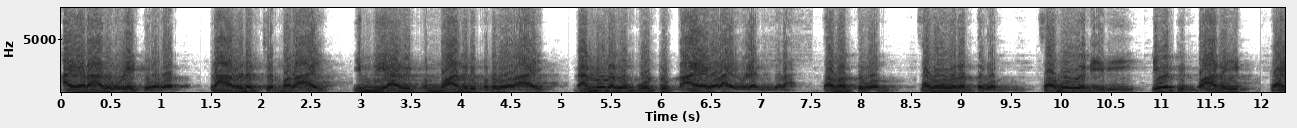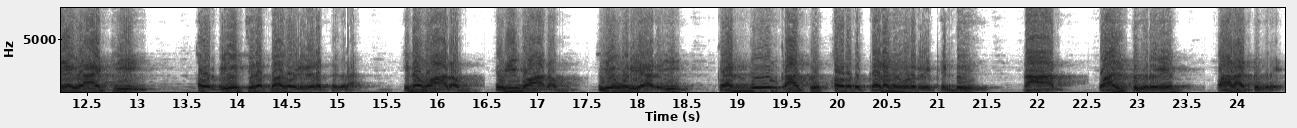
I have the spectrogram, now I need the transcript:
அயராது உழைக்குபவர் திராவிட செம்மலாய் இந்தியாவின் முன்மாதிரி முதல்வராய் நல்லுலகம் போற்றும் நாயகராய் விளங்குகிறார். சமத்துவம் சகோதரத்துவம் சமூக நீதி இவற்றின் பாதையில் கழக ஆட்சியை அவர் மிகச்சிறப்பாக வழிநடத்துகிறார். இனவானம் மொழிமானம் சுயமரியாதையை கண்போல் காக்கும் அவரது கடமை உணர்வை கண்டு நான் வாழ்த்துகிறேன் பாராட்டுகிறேன்.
